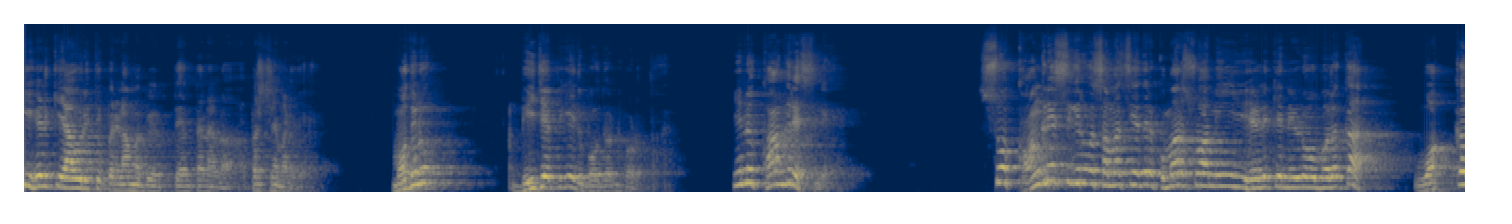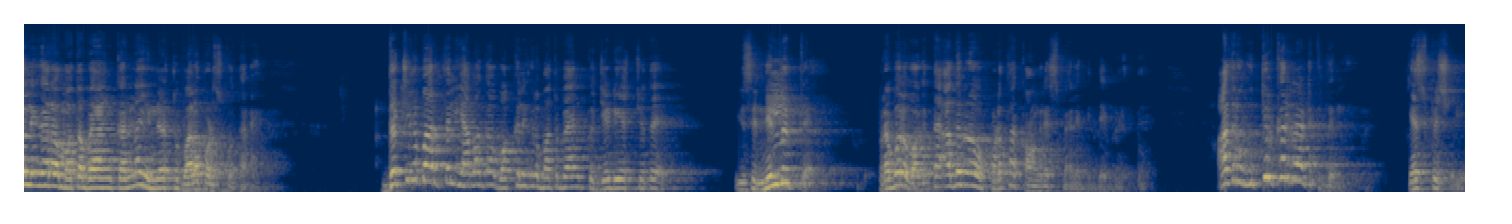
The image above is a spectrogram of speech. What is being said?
ಈ ಹೇಳಿಕೆ ಯಾವ ರೀತಿ ಪರಿಣಾಮ ಬೀರುತ್ತೆ ಅಂತ ನಾನು ಪ್ರಶ್ನೆ ಮಾಡಿದೆ. ಮೊದಲು ಬಿ ಜೆ ಪಿಗೆ ಇದು ಬಹುದೊಡ್ಡ ಹೊಡುತ್ತೆ ಇನ್ನು ಕಾಂಗ್ರೆಸ್ಗೆ. ಸೊ ಕಾಂಗ್ರೆಸ್ಗಿರುವ ಸಮಸ್ಯೆ ಅಂದರೆ ಕುಮಾರಸ್ವಾಮಿ ಈ ಹೇಳಿಕೆ ನೀಡುವ ಮೂಲಕ ಒಕ್ಕಲಿಗರ ಮತ ಬ್ಯಾಂಕನ್ನು ಇನ್ನಷ್ಟು ಬಲಪಡಿಸ್ಕೋತಾರೆ ದಕ್ಷಿಣ ಭಾರತದಲ್ಲಿ ಯಾವಾಗ ಒಕ್ಕಲಿಗರ ಮತ ಬ್ಯಾಂಕ್ ಜೆ ಡಿ ಎಸ್ ಜೊತೆ ಇಸಿ ನಿಲ್ಲುತ್ತೆ, ಪ್ರಬಲವಾಗುತ್ತೆ, ಅದರ ಹೊಡೆತ ಕಾಂಗ್ರೆಸ್ ಮೇಲೆ ಬಿದ್ದೇ ಬೀಳುತ್ತೆ. ಆದರೆ ಉತ್ತರ ಕರ್ನಾಟಕದಲ್ಲಿ ಎಸ್ಪೆಷಲಿ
